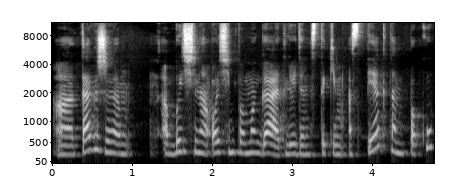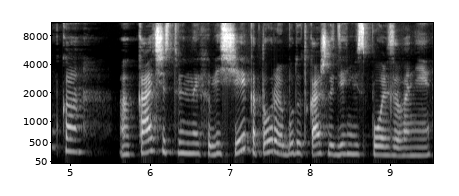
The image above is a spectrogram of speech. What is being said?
А также обычно очень помогает людям с таким аспектом покупка а, качественных вещей, которые будут каждый день в использовании.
